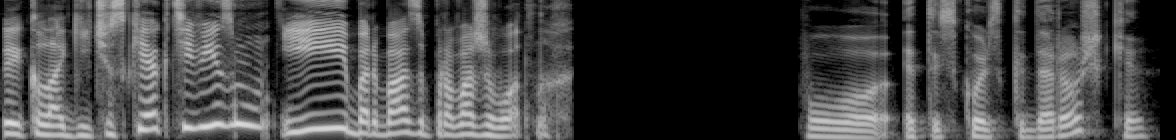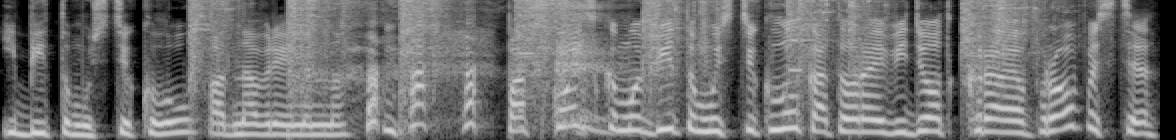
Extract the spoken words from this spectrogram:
Экологический активизм и борьба за права животных по этой скользкой дорожке. И битому стеклу одновременно. По скользкому битому стеклу, которое ведет к краю пропасти.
